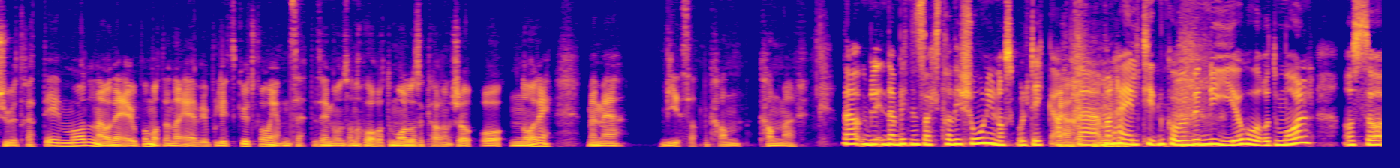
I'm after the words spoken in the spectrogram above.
2030-målene. og Det er jo på en måte den evige politiske utfordringen. at En setter seg noen sånne hårete mål, og så klarer en ikke å, nå dem. Men vi viser at vi kan, kan mer. Det har, bli- det har blitt en slags tradisjon i norsk politikk at ja. man hele tiden kommer med nye hårete mål, og så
